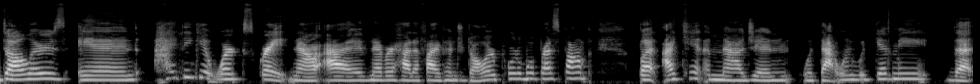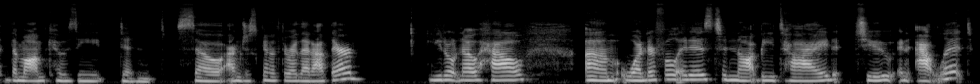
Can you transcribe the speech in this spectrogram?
dollars and I think it works great. Now, I've never had a $500 portable breast pump, but I can't imagine what that one would give me that the Momcozy didn't. So, I'm just going to throw that out there. You don't know how um, wonderful it is to not be tied to an outlet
